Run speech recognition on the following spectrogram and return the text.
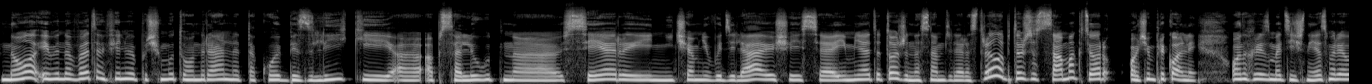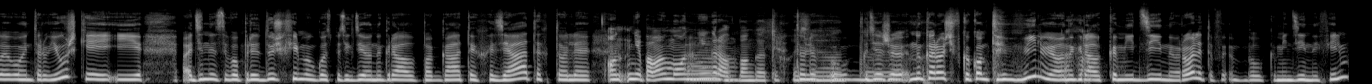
но именно в этом фильме почему-то он реально такой безликий, а, абсолютно серый, ничем не выделяющийся, и меня это тоже на самом деле расстроило, потому что сам актер очень прикольный. Он харизматичный. Я смотрела его интервьюшки, и один из его предыдущих фильмов, господи, где он играл в «Богатых азиатах», то ли... Он, не, по-моему, он не играл в «Богатых то ли, где же... Ну, короче, в каком-то фильме он ага. играл комедийную роль. Это был комедийный фильм.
